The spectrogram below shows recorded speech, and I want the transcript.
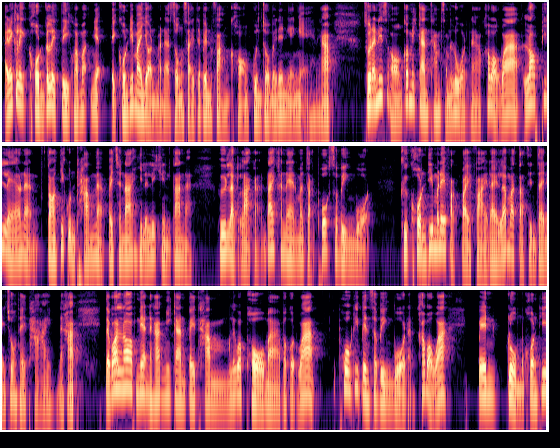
อันนี้ก็เลยคนก็เลยตีความว่าเนี่ยไอคนที่มาหย่อนมันสงสัยจะเป็นฝั่งของคุณโจไบเดนแง่ๆนะครับส่วนอันที่ 2 ก็มีการทำสำรวจนะครับเขาบอกว่ารอบที่แล้วเนี่ยตอนที่คุณทรัมป์เนี่ยไปชนะฮิลลารีคลินตันน่ะคือหลักๆอะได้คะแนนมาจากพวกสวิงโหวต คือคนที่ไม่ได้ฝักใฝ่ฝ่ายใดแล้วมาตัดสินใจในช่วงท้ายๆนะครับ แต่ว่ารอบนี้นะครับมีการไปทำเรียกว่าโพมาปรากฏว่าพวกที่เป็นสวิงโหวตเขาบอกว่าเป็นกลุ่มคนที่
